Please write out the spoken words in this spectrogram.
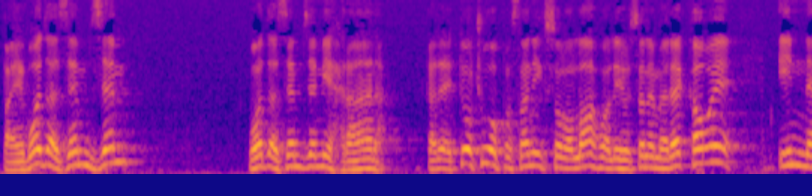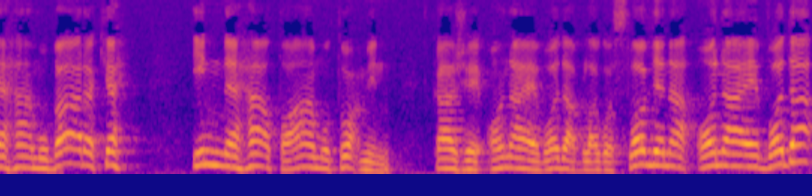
Pa je voda zemzem, voda zemzem je hrana. Kada je to čuo poslanik sallallahu alejhi ve sellem rekao je innaha mubarakah innaha ta'amu tu'min. Kaže ona je voda blagoslovljena, ona je voda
